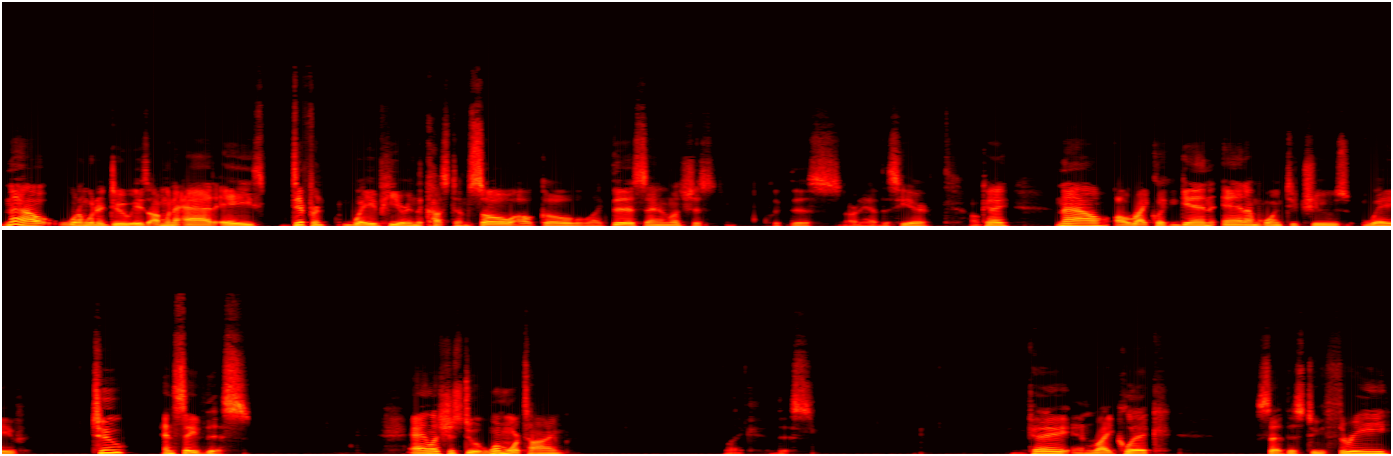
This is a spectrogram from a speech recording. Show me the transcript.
Now, what I'm going to do is I'm going to add a different wave here in the custom. So I'll go like this and let's just click this. I already have this here. Okay. Now I'll right click again and I'm going to choose wave 2 and save this. And let's just do it one more time like this. Okay, and right click, set this to 3,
